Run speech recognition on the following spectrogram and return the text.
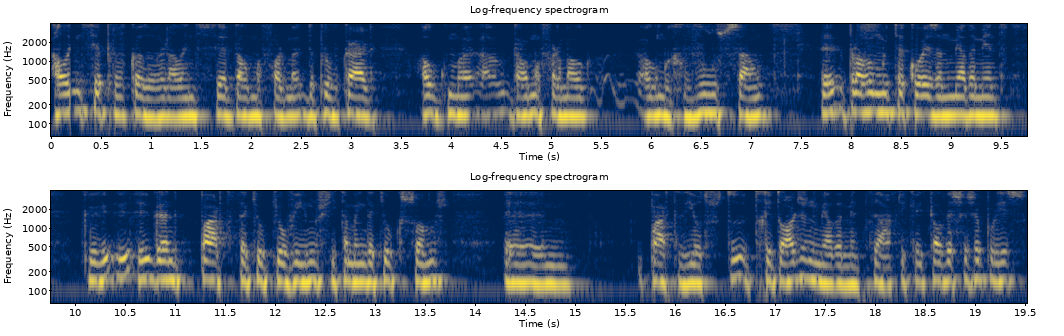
além de ser provocador, além de ser de alguma forma, de provocar alguma, de alguma forma alguma revolução, eh, prova muita coisa, nomeadamente que eh, grande parte daquilo que ouvimos e também daquilo que somos eh, parte de outros te- territórios, nomeadamente da África, e talvez seja por isso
